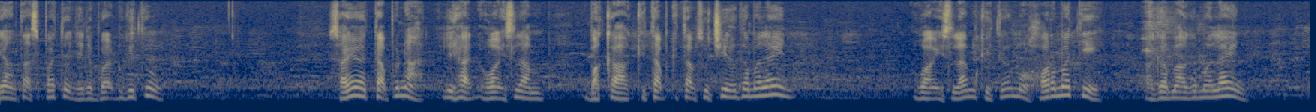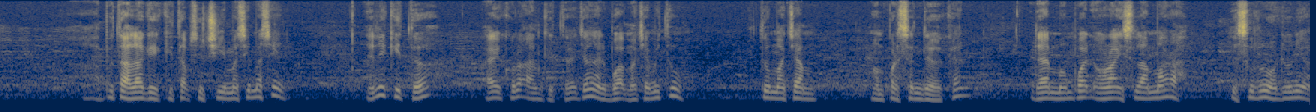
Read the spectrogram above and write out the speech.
yang tak sepatutnya dia buat begitu. Saya tak pernah lihat orang Islam bakar kitab-kitab suci agama lain orang Islam kita menghormati agama-agama lain. Apatah lagi kitab suci masing-masing. Jadi kita, ayat Quran kita, jangan buat macam itu. Itu macam mempersendakan dan membuat orang Islam marah di seluruh dunia.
